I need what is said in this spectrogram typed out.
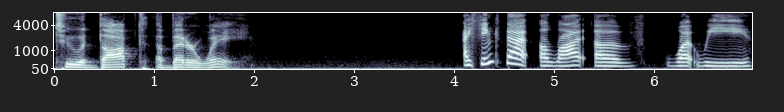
to adopt a better way? I think that a lot of what we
